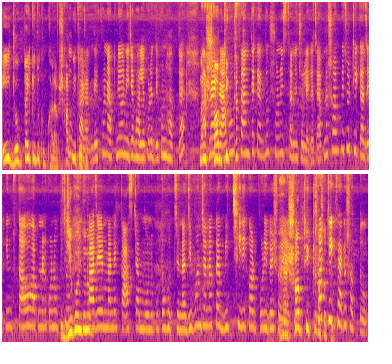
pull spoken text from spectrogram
এই যোগটাই কিন্তু খুব খারাপ খুব খারাপ। দেখুন আপনিও নিজে ভালো করে দেখুন হাতটা। মানে সব ঠিকঠাক- স্থান থেকে একদম শনি স্থানে চলে গেছে। আপনার সব কিছু ঠিক আছে কিন্তু তাও আপনার কোনো কিছু কাজের মানে কাজটা মনোভূত হচ্ছে না। জীবন যেন একটা বিচ্ছিরিকর পরিবেশ হয়ে হ্যাঁ গেছে সব ঠিক থাকা সব ঠিক থাকে সত্ত্বেও।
